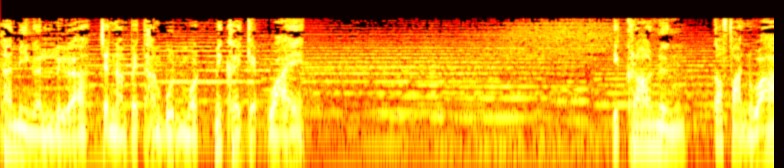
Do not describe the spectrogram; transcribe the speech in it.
ถ้ามีเงินเหลือจะนำไปทำบุญหมดไม่เคยเก็บไว้ อีกคราวหนึ่งก็ฝันว่า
